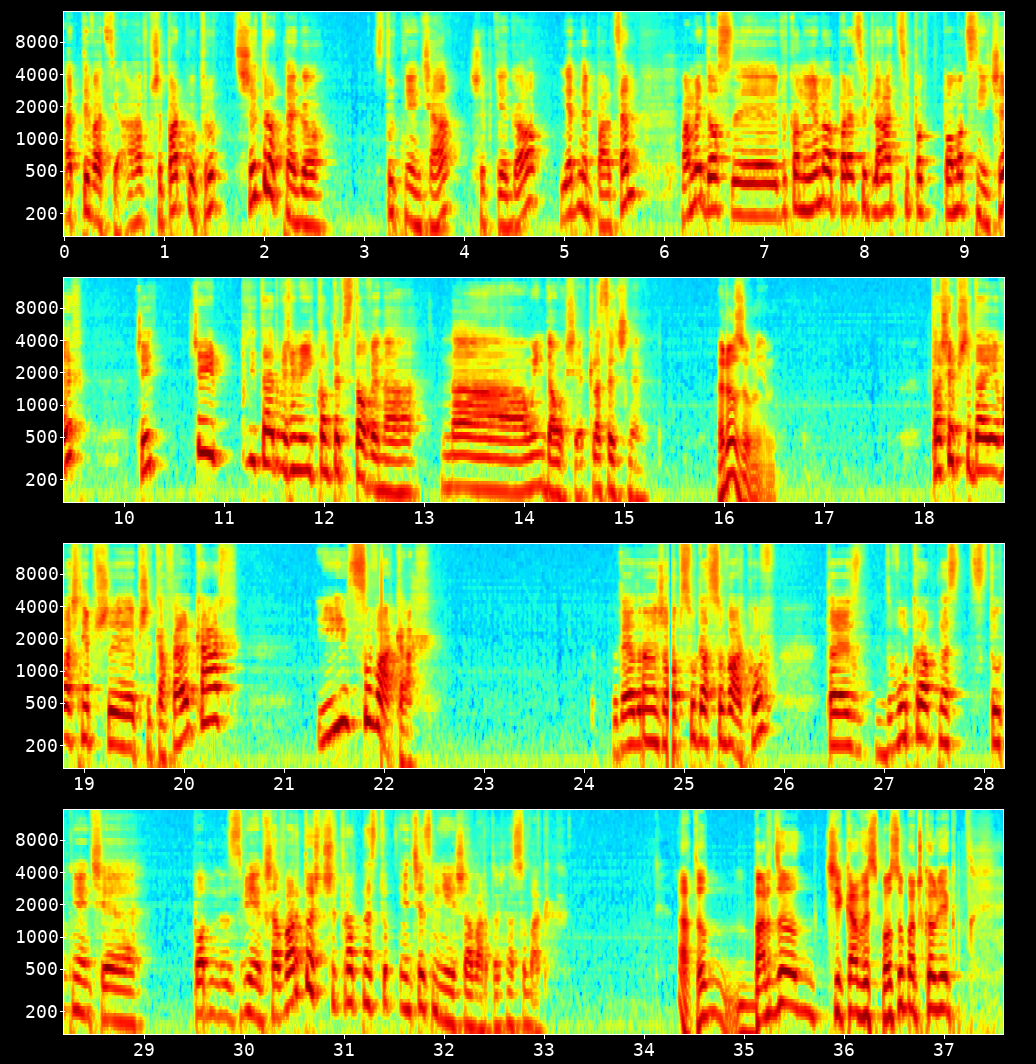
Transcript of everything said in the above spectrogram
Aktywacja. A w przypadku tru- trzykrotnego stuknięcia szybkiego jednym palcem mamy dos- y, wykonujemy operację dla akcji po- pomocniczych, czyli, czyli, czyli tak jakbyśmy mieli kontekstowy na, na Windowsie klasycznym. Rozumiem. To się przydaje właśnie przy, przy kafelkach i suwakach. Tutaj od razu, że obsługa suwaków to jest dwukrotne stuknięcie pod, zwiększa wartość, trzykrotne stuknięcie zmniejsza wartość na suwakach. A, to bardzo ciekawy sposób, aczkolwiek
